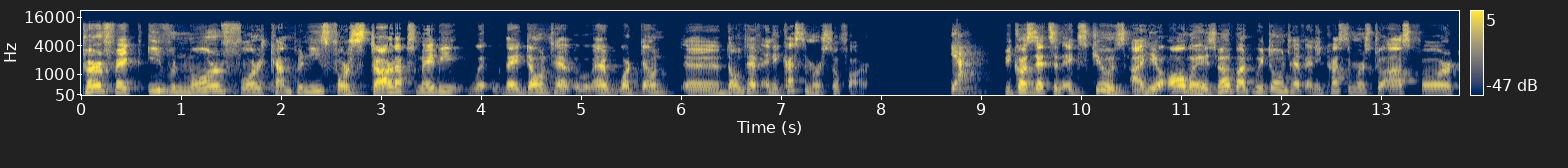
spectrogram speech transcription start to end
perfect even more for companies for startups maybe they don't have uh, what don't uh, don't have any customers so far. Yeah. Because that's an excuse. I hear always oh, but we don't have any customers to ask for.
